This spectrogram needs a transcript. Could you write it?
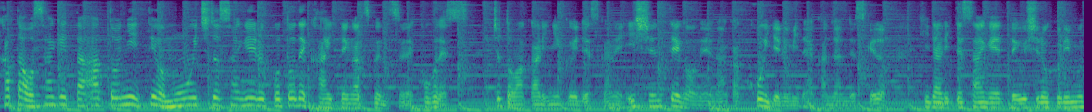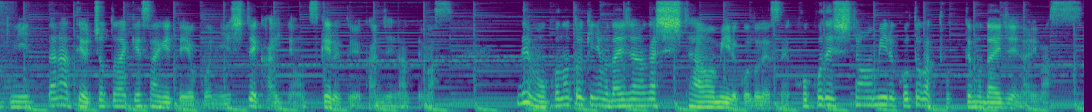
肩を下げた後に手をもう一度下げることで回転がつくんですよね。ここです。ちょっと分かりにくいですかね。一瞬手をねなんか漕いでるみたいな感じなんですけど左手下げて後ろ振り向きに行ったら手をちょっとだけ下げて横にして回転をつけるという感じになってます。でもこの時にも大事なのが下を見ることですねここで下を見ることがとっても大事になります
